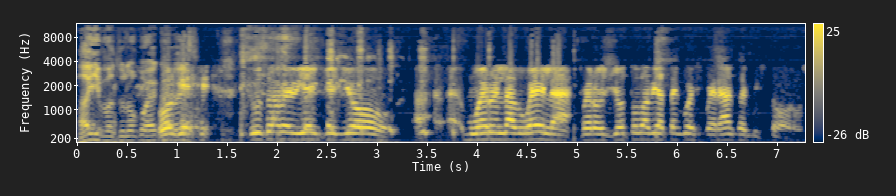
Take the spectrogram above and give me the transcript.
Oye, pues tú no coges cabeza. Porque tú sabes bien que yo ah, ah, muero en la duela, pero yo todavía tengo esperanza en mis toros.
